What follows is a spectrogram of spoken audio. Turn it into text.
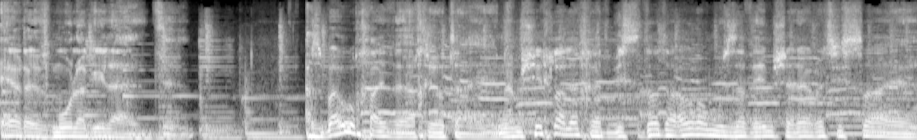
ערב מול הגלעד. אז באו חי ואחיותיי, נמשיך ללכת בשדות האור המוזבים של ארץ ישראל.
